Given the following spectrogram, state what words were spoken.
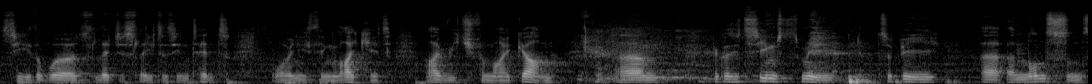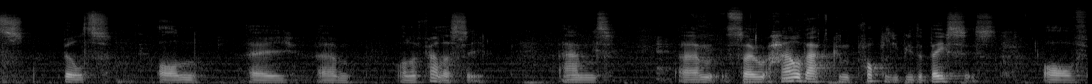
see the words legislator's intent or anything like it, I reach for my gun um, because it seems to me to be uh, a nonsense built on a, um, on a fallacy. And um, so, how that can properly be the basis of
